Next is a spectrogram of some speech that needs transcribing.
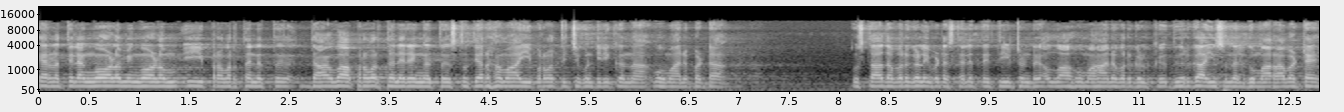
കേരളത്തിൽ അങ്ങോളം ഇങ്ങോളം ഈ പ്രവർത്തനത്ത് ദാവ പ്രവർത്തന രംഗത്ത് സ്തുത്യർഹമായി പ്രവർത്തിച്ചു കൊണ്ടിരിക്കുന്ന ബഹുമാനപ്പെട്ട ഉസ്താദ് അവർകൾ ഇവിടെ സ്ഥലത്തെത്തിയിട്ടുണ്ട്. അള്ളാഹു മഹാനവർകൾക്ക് ദീർഘായുസ് നൽകുമാറാവട്ടെ.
